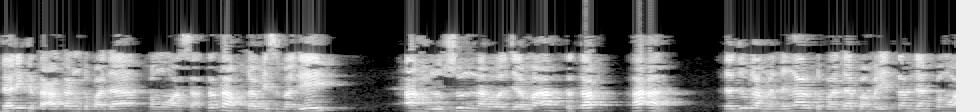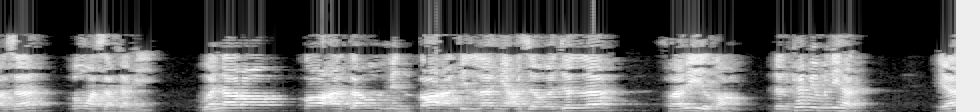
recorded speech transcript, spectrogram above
dari ketaatan kepada penguasa. Tetap kami sebagai ahlu sunnah wal jamaah tetap taat dan juga mendengar kepada pemerintah dan penguasa penguasa kami. Wa nara min ta'atillahi azza wa jalla. Dan kami melihat ya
